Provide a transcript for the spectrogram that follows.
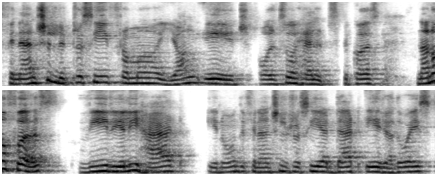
financial literacy from a young age also helps because none of us we really had you know the financial literacy at that age otherwise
